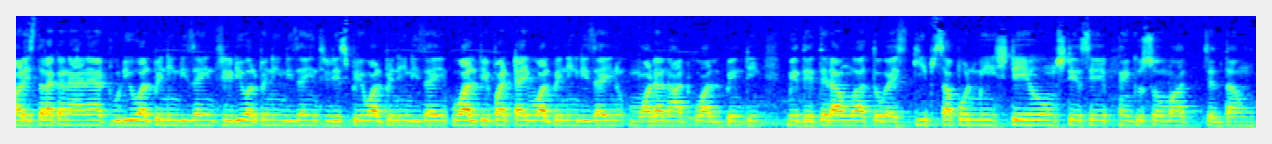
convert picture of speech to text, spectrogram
और इस तरह का नया नया two D wall painting design three D wall painting design three D spray wall painting design wallpaper type wall painting design modern art wall painting मैं देते रहूँगा। तो guys keep support me stay home stay safe thank you so much चलता हूँ।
